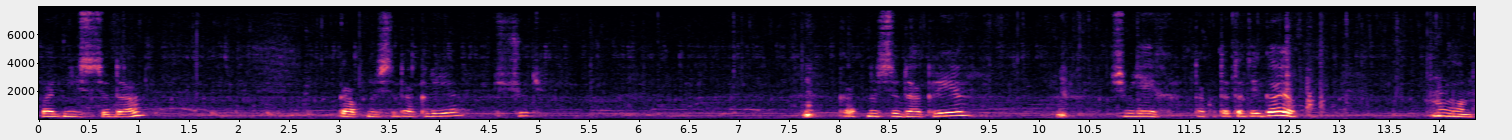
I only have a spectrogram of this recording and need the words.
подниз сюда. Капну сюда клея чуть-чуть. Капну сюда клея. В общем, я их так вот отодвигаю. Ну, вон,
